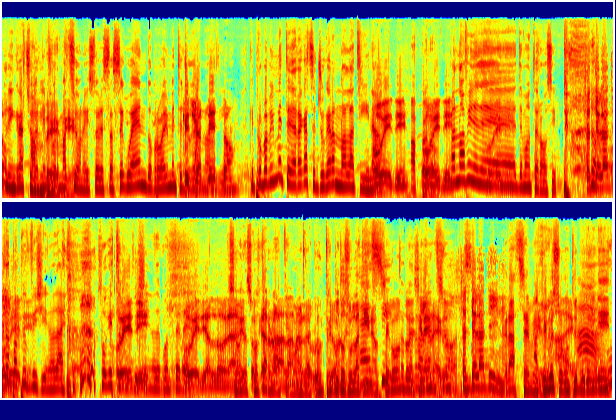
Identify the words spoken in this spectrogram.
Io ringrazio per Ah, l'informazione, visto che sta seguendo, probabilmente Che ci giocheranno ha a Latina. detto? Che probabilmente le ragazze giocheranno a Latina. Lo vedi? Ah. Lo vedi? Fanno la fine de, vedi? de Monterosi. C'è della Però un po' Vedi? più vicino, dai. Un pochetto più vedi? vicino de Ponte Lo vedi allora? Possiamo che riascoltare un attimo il contributo sulla Latina, Eh un sì, secondo di silenzio. C'è della Tina. Grazie mille. Anche questo Ah, contributo ah, inedito.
